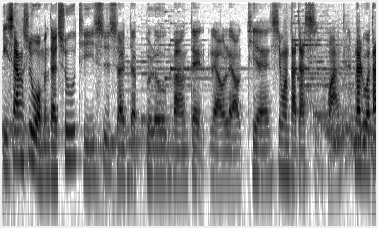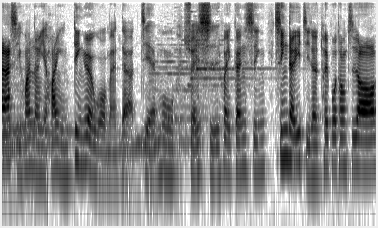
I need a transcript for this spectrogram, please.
以上是我们的出题式生的 Blue Monday 聊聊天，希望大家喜欢。那如果大家喜欢呢，也欢迎订阅我们的节目，随时会更新新的一集的推播通知哦。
